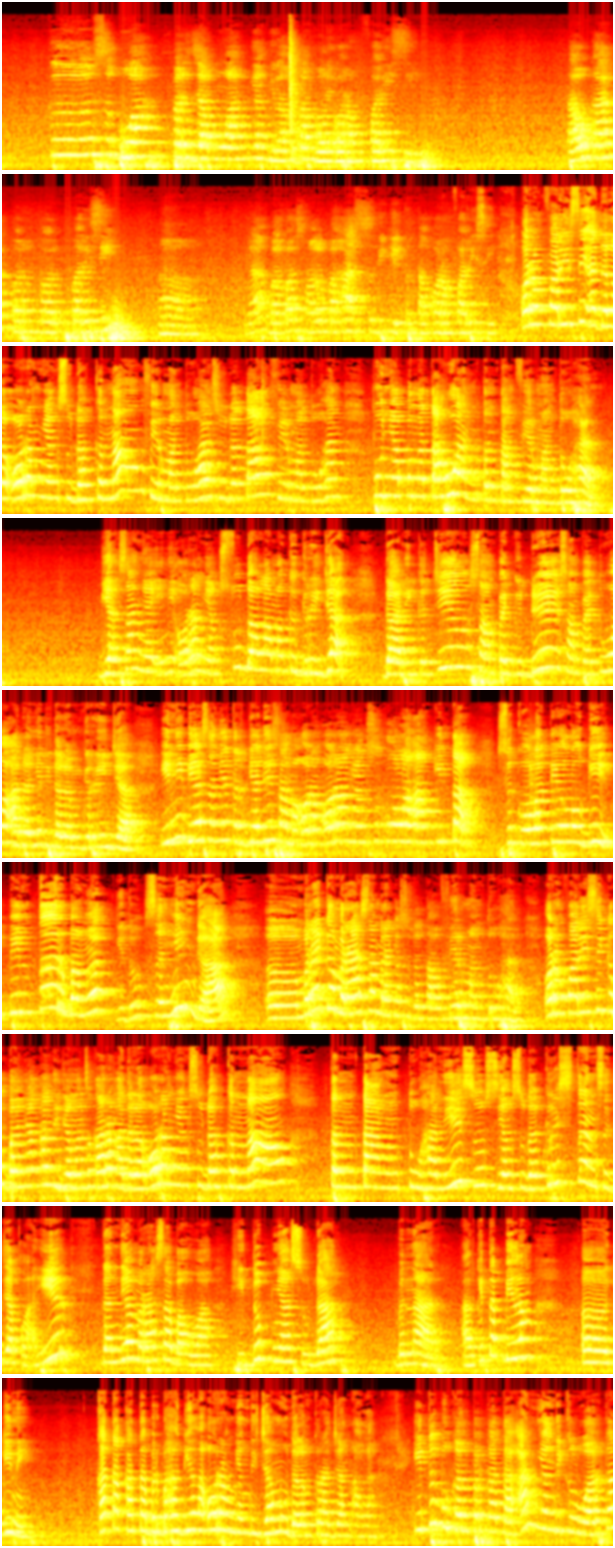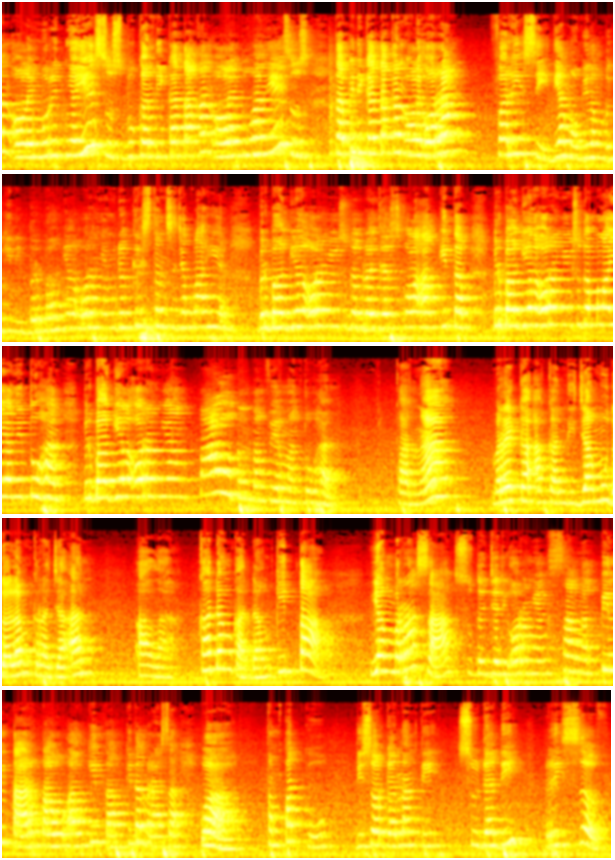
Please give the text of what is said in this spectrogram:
ke sebuah perjamuan yang dilakukan oleh orang Farisi. Tahu kan orang Farisi? Nah, Bapak semalam bahas sedikit tentang orang Farisi. Orang Farisi adalah orang yang sudah kenal firman Tuhan, sudah tahu firman Tuhan, punya pengetahuan tentang firman Tuhan. Biasanya ini orang yang sudah lama ke gereja, dari kecil sampai gede sampai tua adanya di dalam gereja. Ini biasanya terjadi sama orang-orang yang sekolah Alkitab, sekolah teologi, pinter banget gitu, sehingga e, mereka merasa mereka sudah tahu firman Tuhan. Orang Farisi kebanyakan di zaman sekarang adalah orang yang sudah kenal tentang Tuhan Yesus yang sudah Kristen sejak lahir dan dia merasa bahwa hidupnya sudah benar. Alkitab bilang e, gini, kata-kata berbahagialah orang yang dijamu dalam kerajaan Allah. Itu bukan perkataan yang dikeluarkan oleh muridnya Yesus, bukan dikatakan oleh Tuhan Yesus, tapi dikatakan oleh orang Farisi, dia mau bilang begini, berbahagia orang yang udah Kristen sejak lahir, berbahagia orang yang sudah belajar sekolah Alkitab, berbahagia orang yang sudah melayani Tuhan, berbahagia orang yang tahu tentang firman Tuhan. Karena mereka akan dijamu dalam kerajaan Allah. Kadang-kadang kita yang merasa sudah jadi orang yang sangat pintar tahu Alkitab, kita merasa, wah, tempatku di sorga nanti sudah di reserve,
